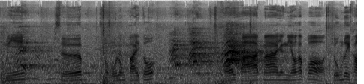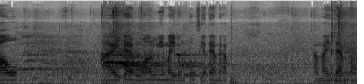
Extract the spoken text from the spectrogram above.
ตรงนี้เสิร์ฟโอ้โหลงไปโต๊ะคอยปาดมายังเหนียวครับว่าชงด้วยเขา ไอแก้หัวลูกนี้ไม่ลงโต๊ะเสียแต้มนะครับทำให้แต้มของ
